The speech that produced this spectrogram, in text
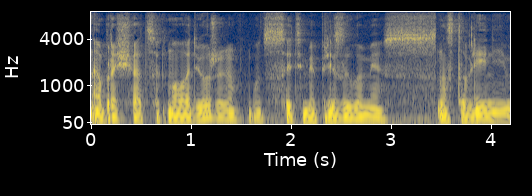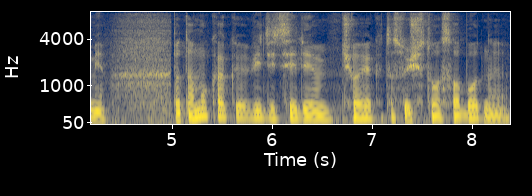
обращаться к молодежи вот с этими призывами, с наставлениями. Потому как, видите ли, человек — это существо свободное,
